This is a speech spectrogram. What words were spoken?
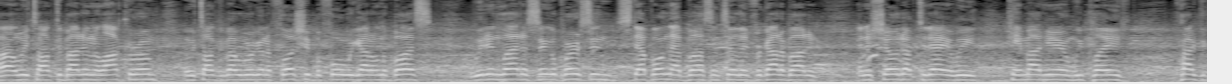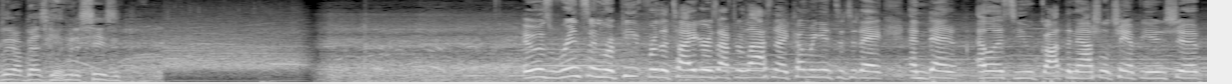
Uh, we talked about it in the locker room, and we talked about we were going to flush it before we got on the bus. We didn't let a single person step on that bus until they forgot about it, and it showed up today. We came out here and we played practically our best game of the season. It was rinse and repeat for the Tigers after last night coming into today, and then LSU got the national championship.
